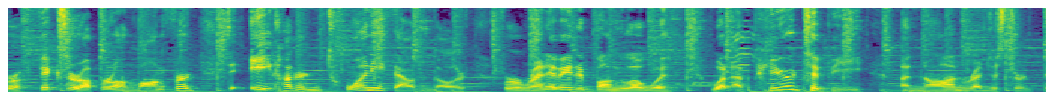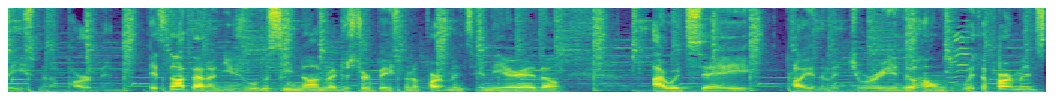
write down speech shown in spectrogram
for a fixer-upper on Longford to $820,000 for a renovated bungalow with what appeared to be a non-registered basement apartment. It's not that unusual to see non-registered basement apartments in the area though. I would say probably the majority of the homes with apartments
